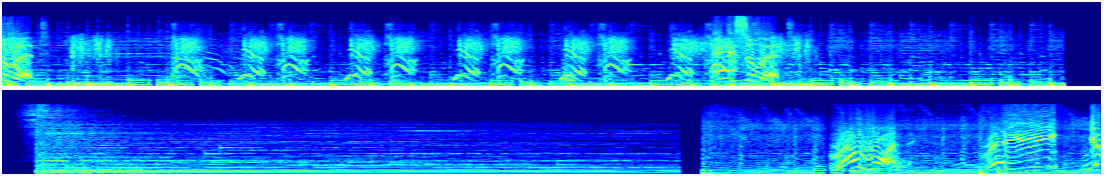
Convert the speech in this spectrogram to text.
Excellent! Excellent! Round one. Ready, go!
